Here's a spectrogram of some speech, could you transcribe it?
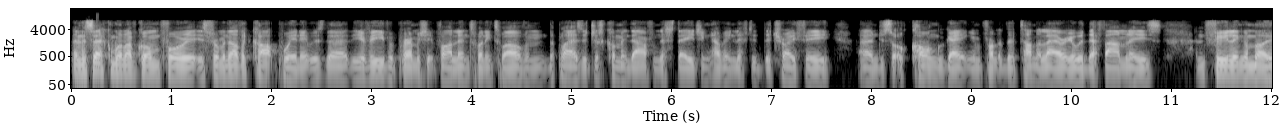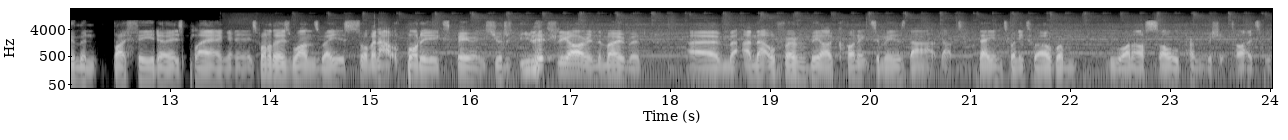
And the second one I've gone for is from another cup win. It was the the Aviva Premiership final in 2012, and the players are just coming down from the staging, having lifted the trophy, and just sort of congregating in front of the tunnel area with their families and feeling a moment by Feeder is playing. And it's one of those ones where it's sort of an out of body experience. You're just you literally are in the moment, um, and that will forever be iconic to me as that that day in 2012 when we won our sole Premiership title.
